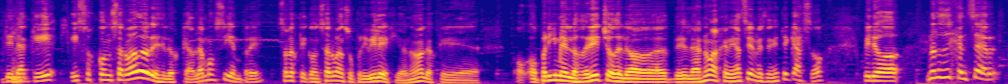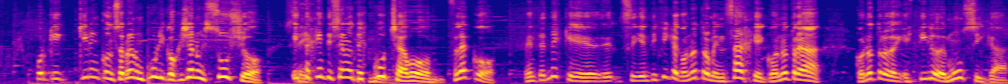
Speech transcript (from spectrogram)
de la que esos conservadores de los que hablamos siempre son los que conservan sus privilegios, ¿no? Los que oprimen los derechos de, lo- de las nuevas generaciones en este caso, pero no los dejan ser porque quieren conservar un público que ya no es suyo. Sí. Esta gente ya no te escucha vos, flaco. ¿Entendés que eh, se identifica con otro mensaje, con otra con otro estilo de música?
